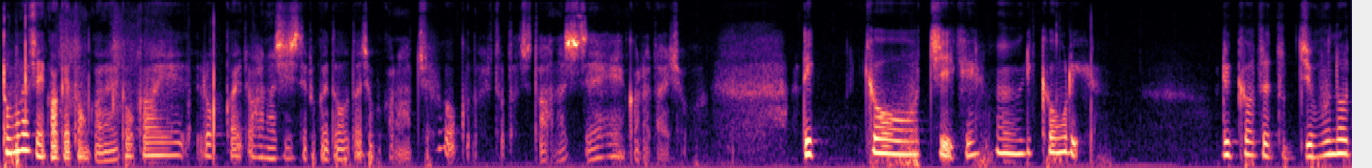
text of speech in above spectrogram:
友達にかけとんかね。5回、6回と話してるけど大丈夫かな？中国の人たちと話してへんから大丈夫。立教地域？うん、立教無理。立教って自分の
